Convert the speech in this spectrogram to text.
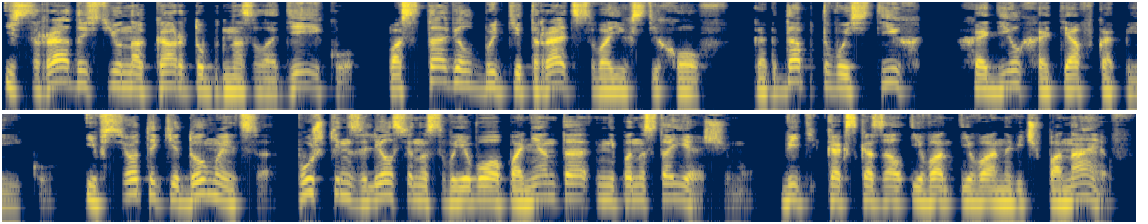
И с радостью на карту б на злодейку поставил бы тетрадь своих стихов, когда б твой стих ходил хотя в копейку. И все-таки, думается, Пушкин злился на своего оппонента не по-настоящему. Ведь, как сказал Иван Иванович Панаев,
